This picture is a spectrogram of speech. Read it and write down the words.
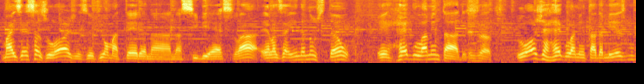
mas essas lojas, eu vi uma matéria na, na CBS lá, elas ainda não estão é, regulamentadas. Exato. Loja regulamentada mesmo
